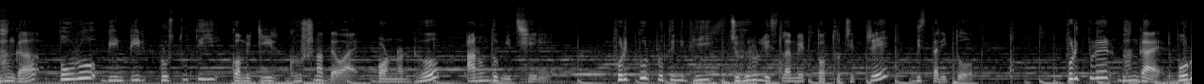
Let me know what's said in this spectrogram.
ভাঙ্গা পৌর বিএনপির প্রস্তুতি কমিটির ঘোষণা দেওয়ায় বর্ণাঢ্য আনন্দ মিছিল। ফরিদপুর প্রতিনিধি জহিরুল ইসলামের তথ্যচিত্রে বিস্তারিত। ফরিদপুরের ভাঙ্গায় পৌর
